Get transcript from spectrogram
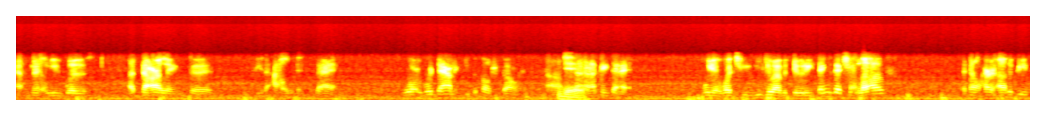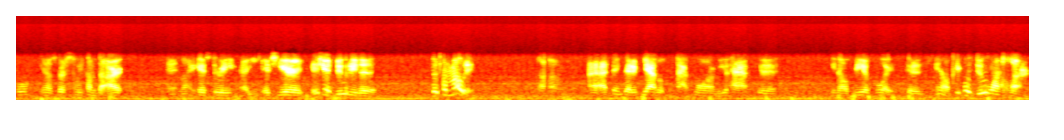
definitely was a darling to these outlets that we're, we're down to keep the culture going. Um, Yeah. And I think that we, what you, you do have a duty, things that you love that don't hurt other people, you know, especially when it comes to art like history, uh, it's your it's your duty to to promote it. Um, I, I think that if you have a platform, you have to, you know, be a voice because you know people do want to learn.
